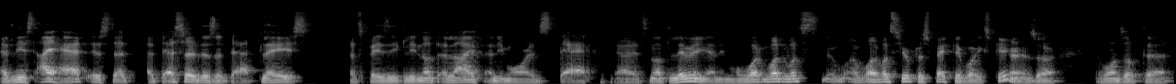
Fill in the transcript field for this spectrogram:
at least I had, is that a desert is a dead place. That's basically not alive anymore. It's dead. Yeah, it's not living anymore. What what what's what, what's your perspective or experience or the ones of the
